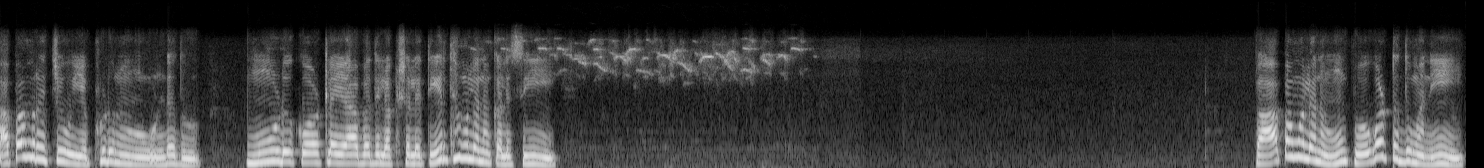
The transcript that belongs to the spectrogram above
అపమృత్యువు ఎప్పుడునూ ఉండదు. మూడు కోట్ల యాభై లక్షల తీర్థములను కలిసి పాపములను పోగొట్టుదుమని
